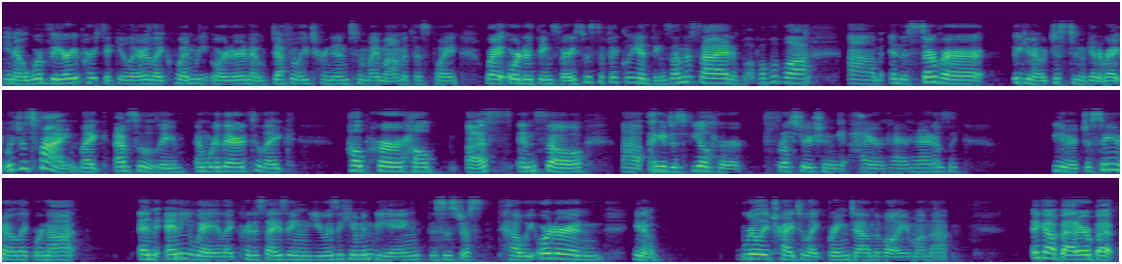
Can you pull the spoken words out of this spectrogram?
you know, we're very particular, like when we order, and it definitely turned into my mom at this point, where I order things very specifically and things on the side and blah, blah, blah, blah. Um, and the server, you know, just didn't get it right, which was fine, like, absolutely. And we're there to, like, help her help us. And so uh, I could just feel her frustration get higher and higher and higher. And I was like, you know, just so you know, like, we're not in any way like criticizing you as a human being. This is just how we order and, you know, really tried to like bring down the volume on that. It got better, but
